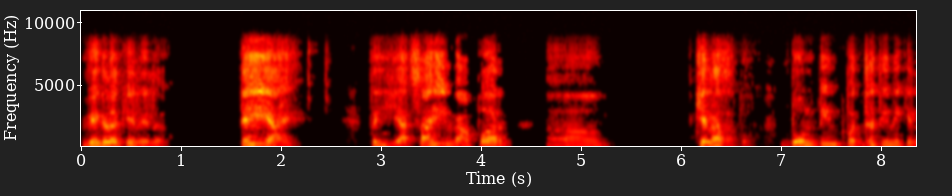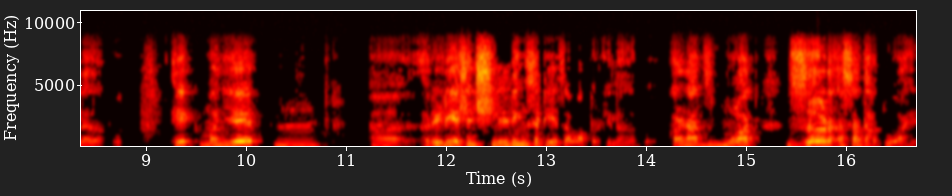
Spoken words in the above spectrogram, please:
वेगळं केलेलं, तेही आहे. तर याचाही वापर केला जातो. 2-3 पद्धतीने केला जातो. एक म्हणजे रेडिएशन शिल्डिंगसाठी याचा वापर केला जातो. कारण हा मुळात जड असा धातू आहे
